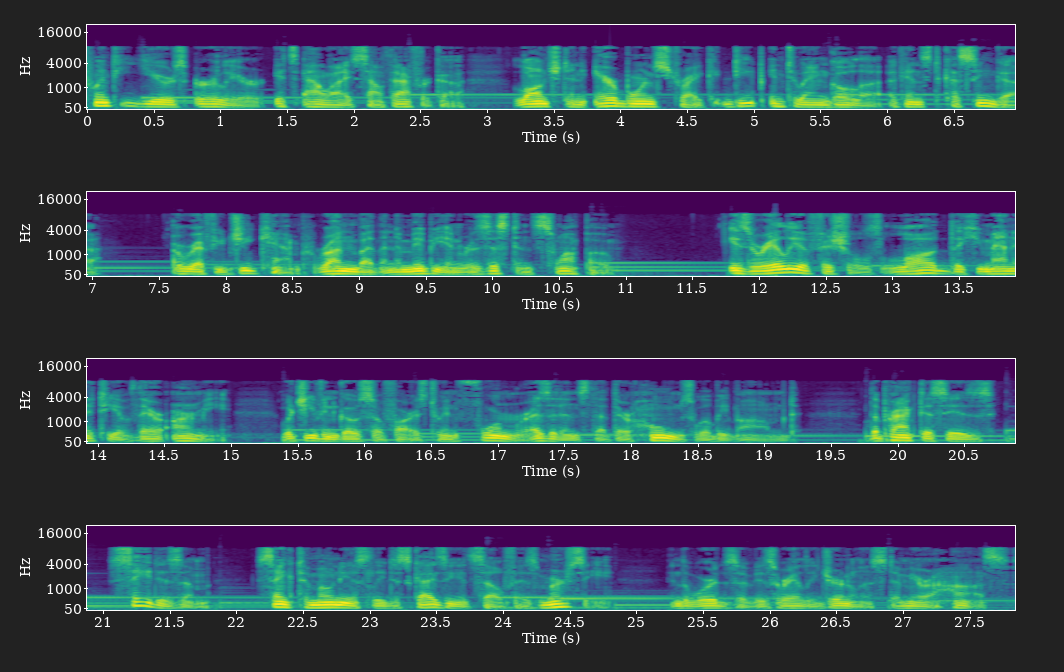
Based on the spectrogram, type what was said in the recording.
20 years earlier, its ally South Africa launched an airborne strike deep into Angola against Cassinga, a refugee camp run by the Namibian resistance SWAPO. Israeli officials laud the humanity of their army, which even goes so far as to inform residents that their homes will be bombed. The practice is sadism, sanctimoniously disguising itself as mercy, in the words of Israeli journalist Amira Hass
